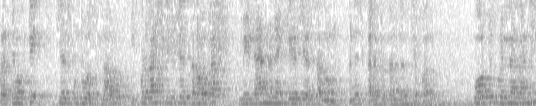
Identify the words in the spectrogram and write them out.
ప్రతి ఒక్కటి చేసుకుంటూ వస్తున్నారు. ఇప్పుడు కానీ సిక్స్ డేస్ తర్వాత మీ ల్యాండ్ నేను క్లియర్ చేస్తాను అనేసి కలెక్టర్ గారు గారు చెప్పారు. కోర్టుకు వెళ్ళినా కానీ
